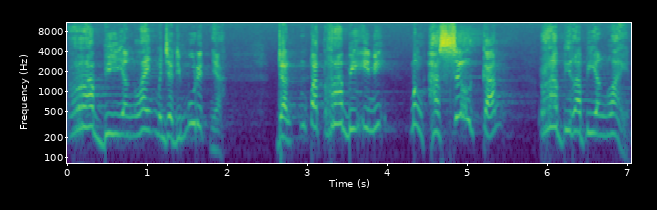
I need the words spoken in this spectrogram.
rabi yang lain menjadi muridnya. Dan empat rabi ini menghasilkan rabi-rabi yang lain.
